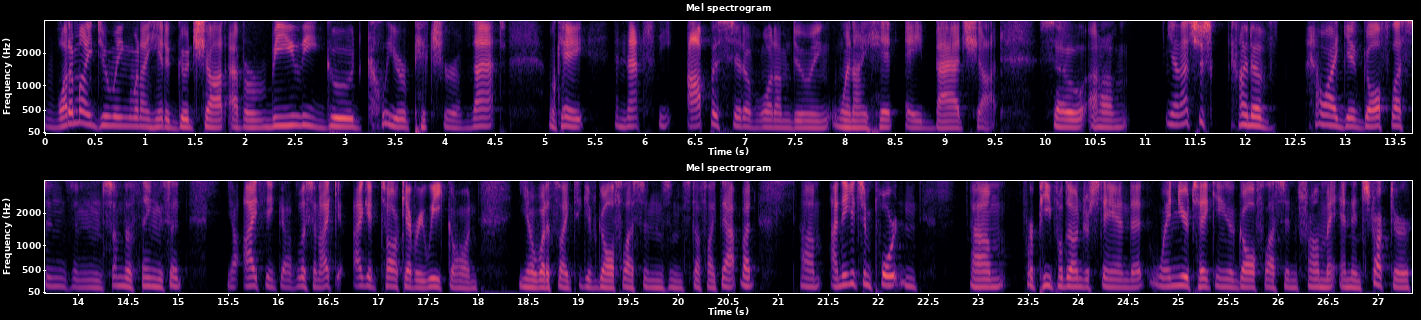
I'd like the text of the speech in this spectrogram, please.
what am I doing when I hit a good shot? I have a really good, clear picture of that. Okay. And that's the opposite of what I'm doing when I hit a bad shot. So, um, yeah, that's just kind of how I give golf lessons and some of the things that, you know, I think of. Listen, I, I could talk every week on, you know, what it's like to give golf lessons and stuff like that. But um, I think it's important um, for people to understand that when you're taking a golf lesson from an instructor,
